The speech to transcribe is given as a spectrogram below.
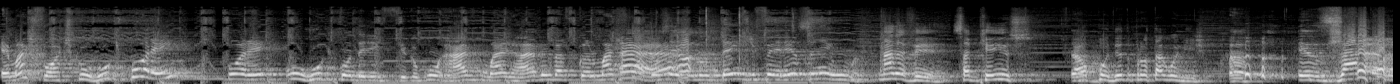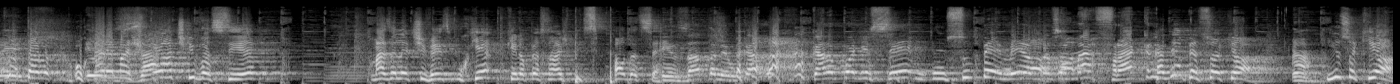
é mais forte que o Hulk, porém, porém, o Hulk quando ele fica com raiva, com mais raiva, ele vai ficando mais É, forte. Ou seja, é- não tem diferença nenhuma. Nada a ver. Sabe o que é isso? É o poder do protagonismo. Ah, exatamente. O cara é mais forte que você, mas ele te vence por quê? Porque ele é o personagem principal da série. Exatamente. O cara, o cara pode ser um Superman, a pessoa ó. mais fraca. Cadê a pessoa aqui, ó? Ah. Isso aqui, ó.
